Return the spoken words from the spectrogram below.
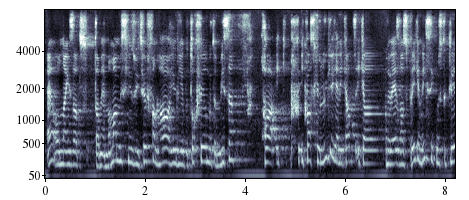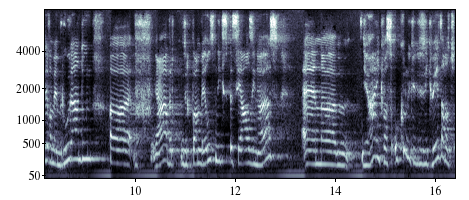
Hè? Ondanks dat, dat mijn mama misschien zoiets heeft van jullie hebben toch veel moeten missen. Ik, ik was gelukkig en ik had, ik had bij wijze van spreken niks. Ik moest de kleren van mijn broer aandoen. Uh, ja, er, er kwam bij ons niks speciaals in huis. En um, ja, ik was ook gelukkig, dus ik weet dat het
